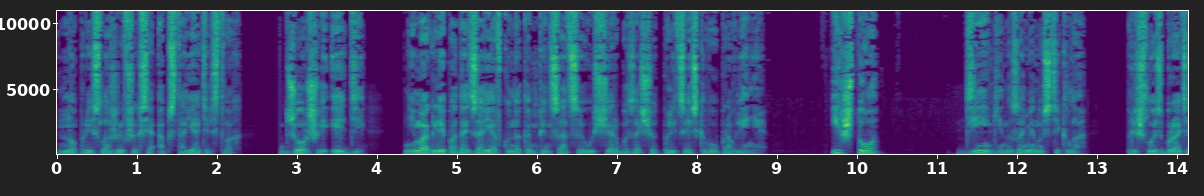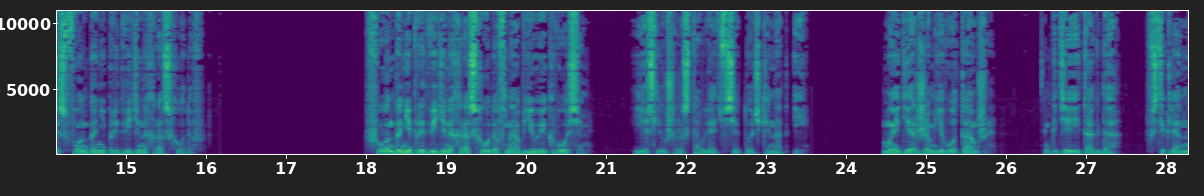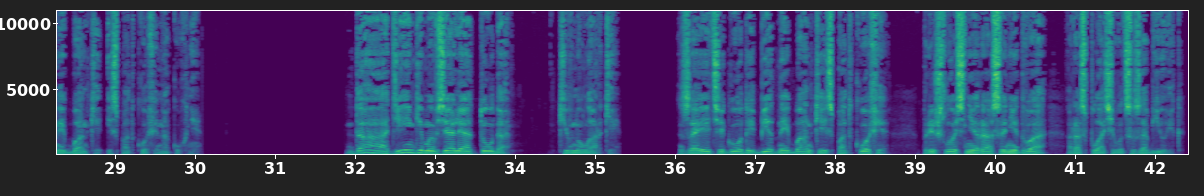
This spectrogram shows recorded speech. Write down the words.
Но при сложившихся обстоятельствах Джордж и Эдди не могли подать заявку на компенсацию ущерба за счет полицейского управления. И что? Деньги на замену стекла пришлось брать из фонда непредвиденных расходов. Фонда непредвиденных расходов на Бьюик-8, если уж расставлять все точки над «и». Мы держим его там же, где и тогда, в стеклянной банке из-под кофе на кухне. «Да, деньги мы взяли оттуда», — кивнул Арки. «За эти годы бедной банке из-под кофе пришлось не раз и не два расплачиваться за Бьюик».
